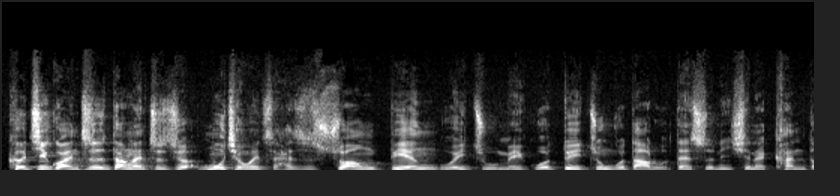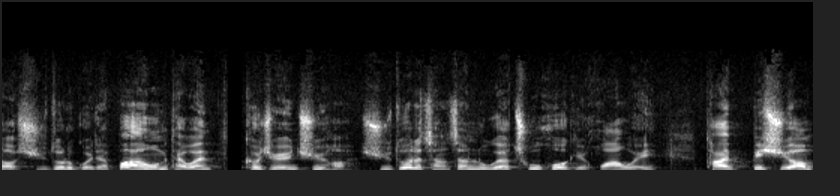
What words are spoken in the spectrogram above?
科技管制当然就是目前为止还是双边为主，美国对中国大陆。但是你现在看到许多的国家，包含我们台湾科学园区哈，许多的厂商如果要出货给华为，他必须要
